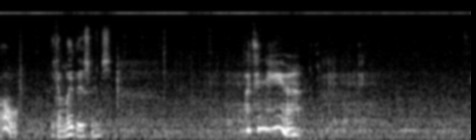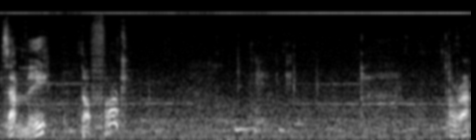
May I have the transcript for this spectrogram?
Oh, you can leave these things. What's in here? Is that me? The fuck? Alright.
